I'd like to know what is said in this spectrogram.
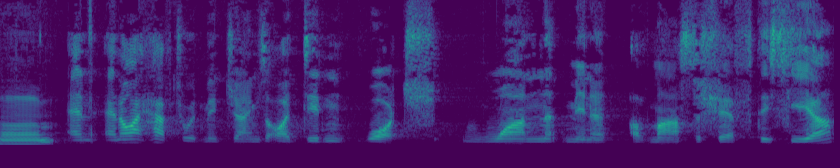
Um, and and I have to admit, James, I didn't watch one minute of MasterChef this year.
